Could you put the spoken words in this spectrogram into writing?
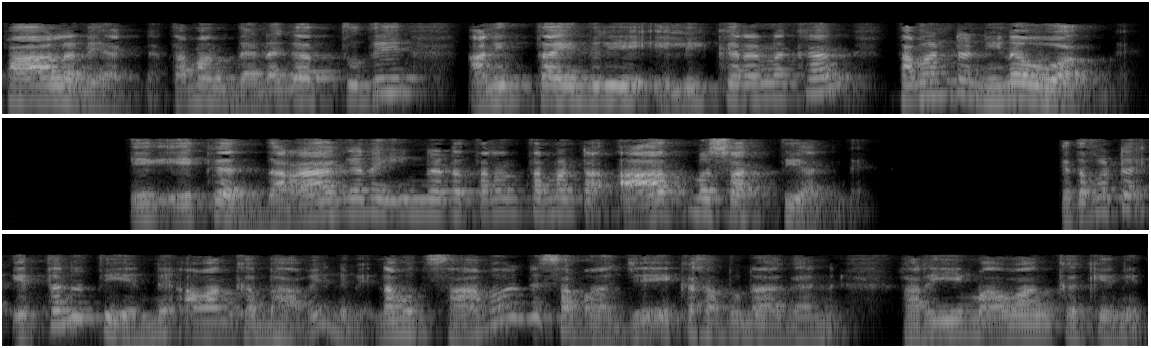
පාලනයක් නැහැ. Taman දැනගත්තු දේ අනිත් අය ඉදිරියේ එලි කරනකම් Tamanට නිනව්වක් නැහැ. ඒක දරාගෙන ඉන්නට තරම් Tamanට ආත්ම ශක්තියක් නැහැ. එතකොට එතන තියෙන්නේ අවංක භාවය නෙමෙයි. නමුත් සාමාන්‍ය සමාජයේ ඒක හඳුනා ගන්න හරීම අවංක කෙනෙක්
